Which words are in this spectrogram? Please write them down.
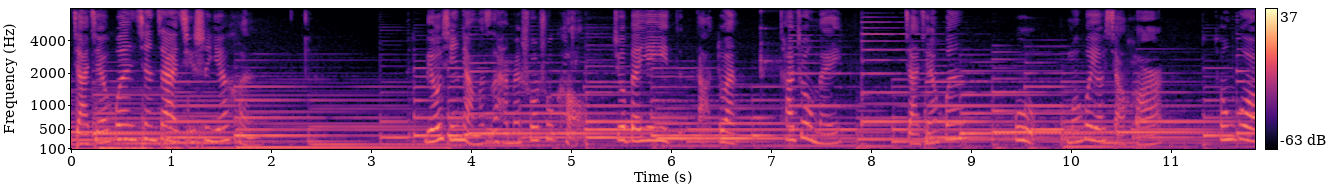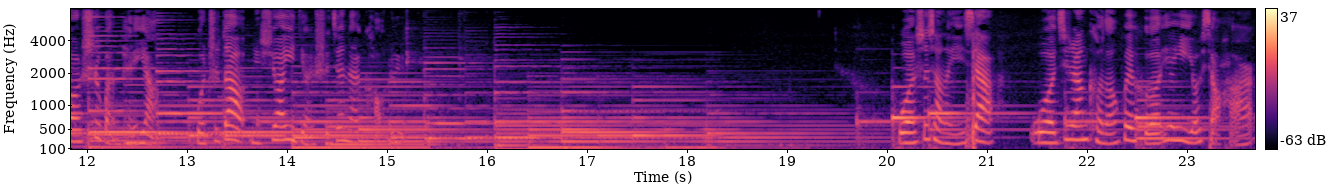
假结婚现在其实也很流行，两个字还没说出口就被叶毅打断。他皱眉：假结婚？不，我们会有小孩儿，通过试管培养。我知道你需要一点时间来考虑。我试想了一下，我竟然可能会和叶毅有小孩儿。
